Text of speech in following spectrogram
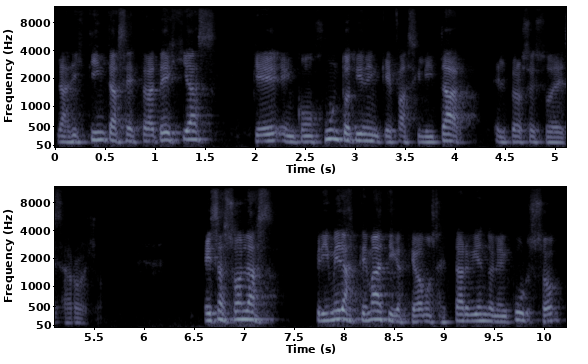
las distintas estrategias que en conjunto tienen que facilitar el proceso de desarrollo. Esas son las primeras temáticas que vamos a estar viendo en el curso,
